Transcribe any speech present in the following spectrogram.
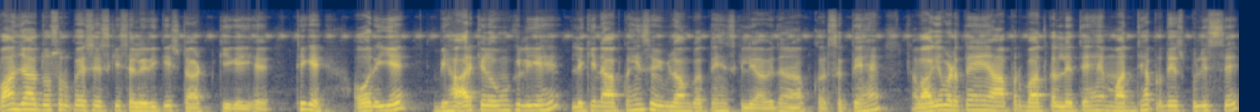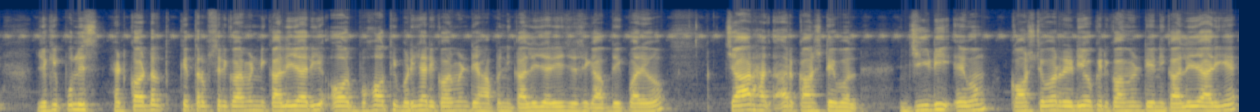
पाँच हज़ार दो सौ रुपये से इसकी सैलरी की स्टार्ट की गई है, ठीक है? और ये बिहार के लोगों के लिए है, लेकिन आप कहीं से भी बिलोंग करते हैं, इसके लिए आवेदन आप कर सकते हैं। अब आगे बढ़ते हैं, यहाँ पर बात कर लेते हैं मध्य प्रदेश पुलिस से, जो कि पुलिस हेडक्वार्टर की तरफ़ से रिक्वायरमेंट निकाली जा रही है और बहुत ही बढ़िया रिक्वायरमेंट यहाँ पर निकाली जा रही है, जैसे कि आप देख पा रहे हो। चार हज़ार कांस्टेबल जीडी एवं कांस्टेबल रेडियो की रिक्वायरमेंट ये निकाली जा रही है।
